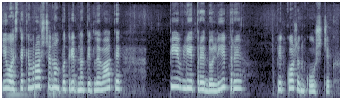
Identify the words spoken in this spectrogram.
І ось таким розчином потрібно підливати пів літри до літри під кожен кущик.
